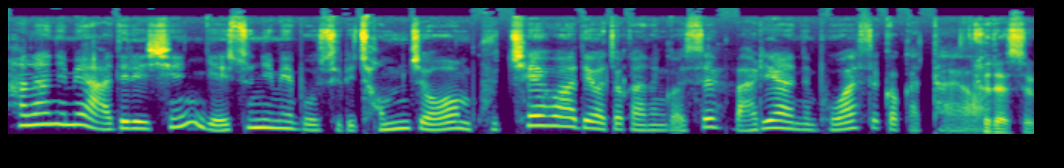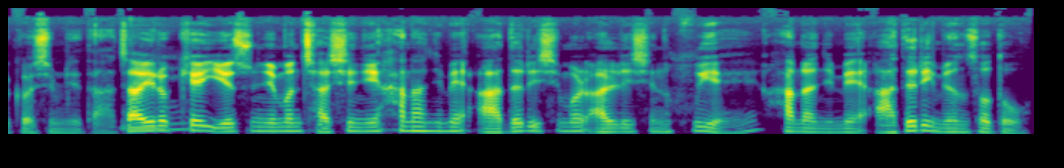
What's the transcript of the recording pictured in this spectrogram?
하나님의 아들이신 예수님의 모습이 점점 구체화되어져 가는 것을 마리아는 보았을 것 같아요. 그랬을 것입니다. 자, 네. 이렇게 예수님은 자신이 하나님의 아들이심을 알리신 후에 하나님의 아들이면서도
